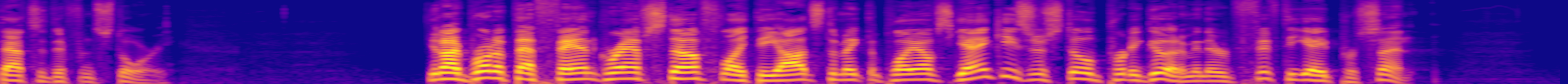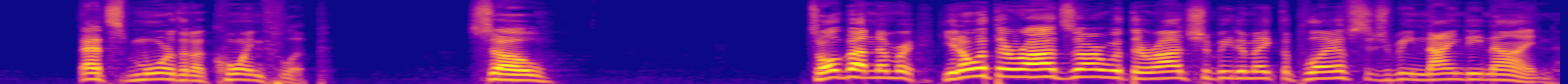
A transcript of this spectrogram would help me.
that's a different story. You know, I brought up that fan graph stuff, like the odds to make the playoffs. Yankees are still pretty good. I mean, they're 58%. That's more than a coin flip. So it's all about number. You know what their odds are? What their odds should be to make the playoffs? It should be 99.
